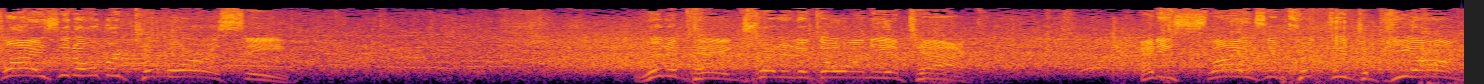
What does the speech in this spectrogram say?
Slides it over to Morrissey. Winnipeg's ready to go on the attack. And he slides it quickly to Pionk.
